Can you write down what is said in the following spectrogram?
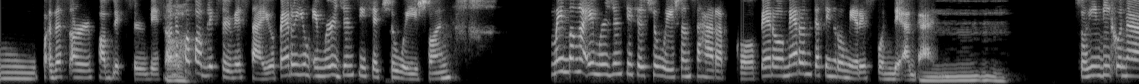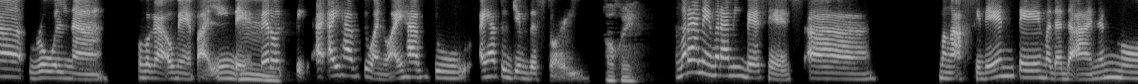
that's our public service. So, Oo. nagpa-public service tayo pero yung emergency situation may mga emergency situation sa harap ko pero meron kasing rumiresponde agad. Mm-mm. So hindi ko na role na kumbaga umepal, hindi. Mm. Pero I, I have to ano, I have to I have to give the story. Okay. Marami, maraming beses. Ah, mga aksidente, madadaanan mo.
